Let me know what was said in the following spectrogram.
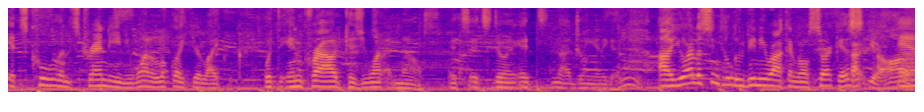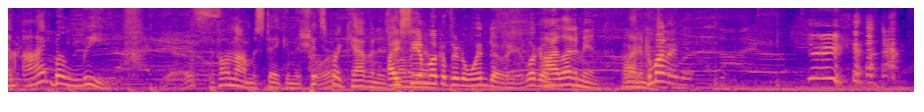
it's cool and it's trendy, and you want to look like you're like with the in crowd because you want. No, it's it's doing it's not doing any good. Uh, you are listening to Loudini Rock and Roll Circus, you and I believe, yes. if I'm not mistaken, that Pittsburgh Kevin is. I see him roaming looking through the window here. Look at around. All right, him. let him in. All Let right, him come in. on, Ava.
